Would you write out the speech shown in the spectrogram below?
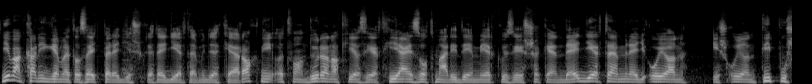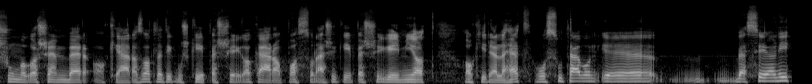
Nyilván Cunninghamet az egy per egyesüket egyértelmű ide kell rakni. Ott van Duran, aki azért hiányzott már idén mérkőzéseken, de egyértelműen egy olyan és olyan típusú magas ember, akár az atletikus képesség, akár a passzolási képességei miatt, akire lehet hosszú távon ö, beszélni.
